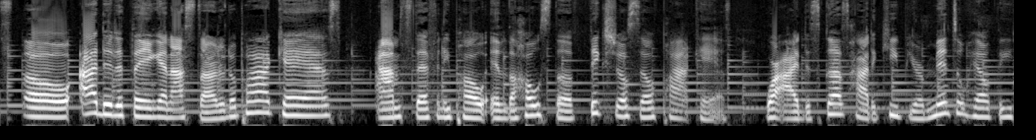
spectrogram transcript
So I did a thing and I started a podcast. I'm Stephanie Poe and the host of Fix Yourself Podcast, where I discuss how to keep your mental healthy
